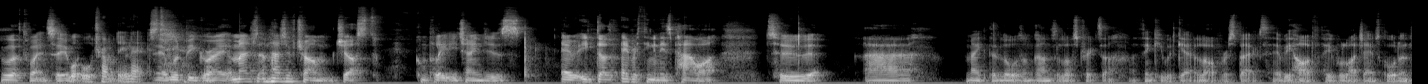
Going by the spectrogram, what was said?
We'll have to wait and see. what will Trump do next. It would be great. Imagine, imagine if Trump just completely changes. He does everything in his power to uh, make the laws on guns a lot stricter. I think he would get a lot of respect. It'd be hard for people like James Corden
